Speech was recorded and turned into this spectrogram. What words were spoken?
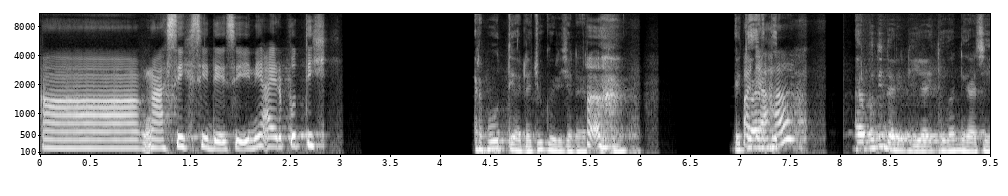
eh, ngasih si Desi ini air putih. air putih ada juga di sana. air putih. itu air putih, Padahal air putih dari dia itu kan dikasih.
